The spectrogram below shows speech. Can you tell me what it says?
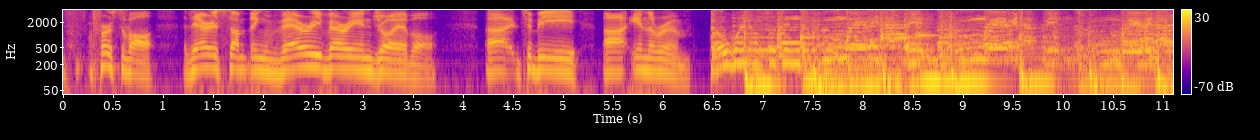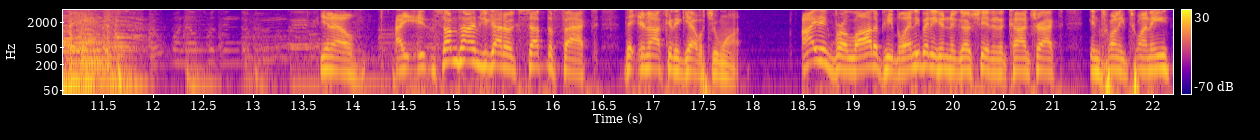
first of all, there is something very very enjoyable uh, to be uh, in the room. No one else was in the room where it happened. where it happened. where it happened. You know, I it, sometimes you got to accept the fact that you're not going to get what you want. I think for a lot of people, anybody who negotiated a contract in 2020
